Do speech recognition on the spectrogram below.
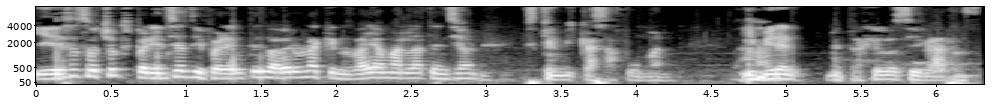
Y de esas ocho experiencias diferentes va a haber una que nos va a llamar la atención. Es que en mi casa fuman. Y miren, me traje los cigarros.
